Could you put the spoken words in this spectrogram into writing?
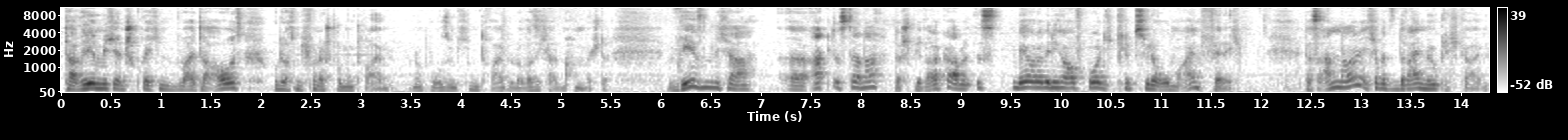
tariere mich entsprechend weiter aus und lasse mich von der Strömung treiben, ne? wo sie mich hintreibt oder was ich halt machen möchte. Wesentlicher äh, Akt ist danach, das Spiralkabel ist mehr oder weniger aufgeholt, ich klippe es wieder oben ein, fertig. Das andere, ich habe jetzt drei Möglichkeiten.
